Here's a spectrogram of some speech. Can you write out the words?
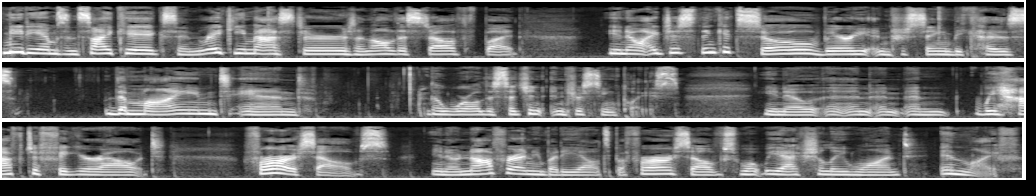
mediums and psychics and Reiki masters and all this stuff, but you know, I just think it's so very interesting because the mind and the world is such an interesting place you know and and and we have to figure out for ourselves you know not for anybody else but for ourselves what we actually want in life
